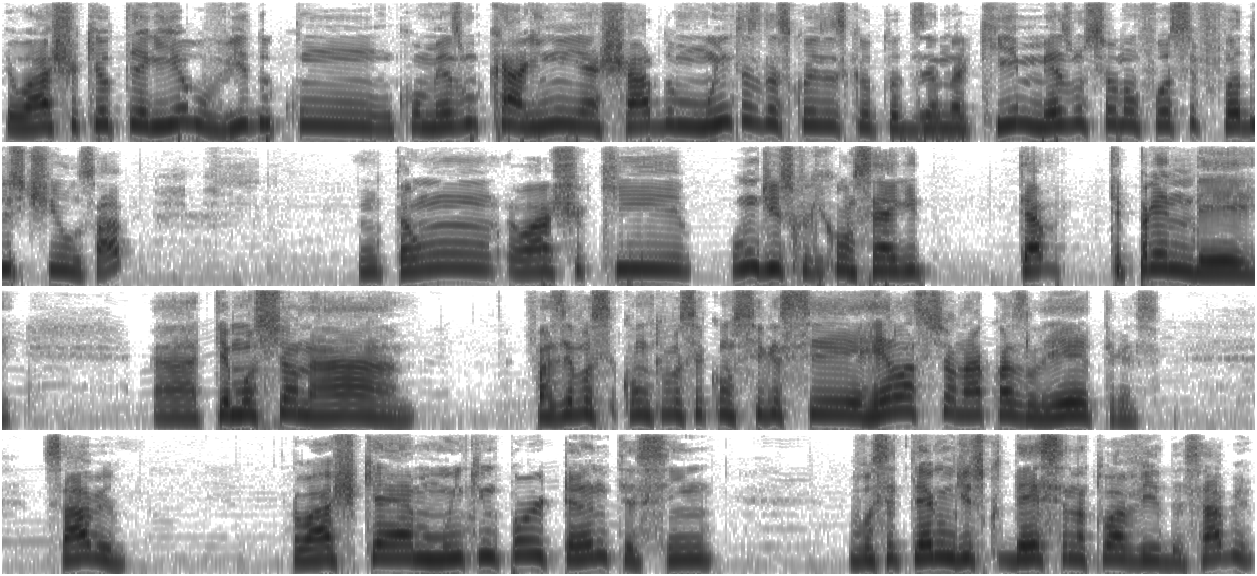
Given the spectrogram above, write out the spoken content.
Eu acho que eu teria ouvido com, com o mesmo carinho e achado muitas das coisas que eu tô dizendo aqui, mesmo se eu não fosse fã do estilo, sabe? Então, eu acho que um disco que consegue te, te prender, uh, te emocionar, fazer você, com que você consiga se relacionar com as letras, sabe? eu acho que é muito importante, assim, você ter um disco desse na tua vida, sabe?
